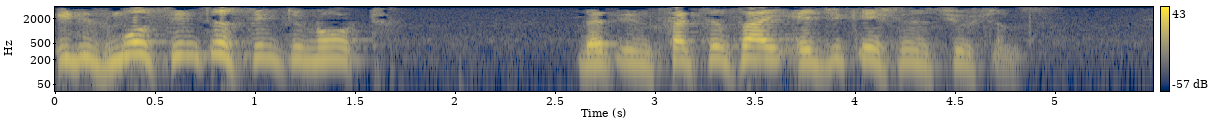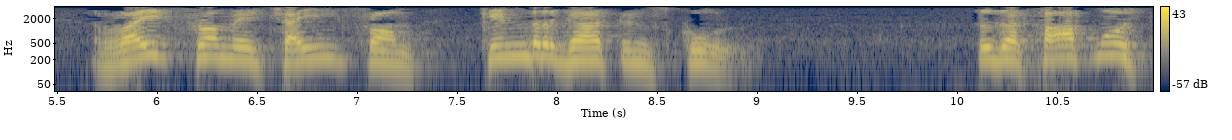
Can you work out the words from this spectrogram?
it is most interesting to note that in Satyasai education institutions, right from a child from kindergarten school to the topmost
